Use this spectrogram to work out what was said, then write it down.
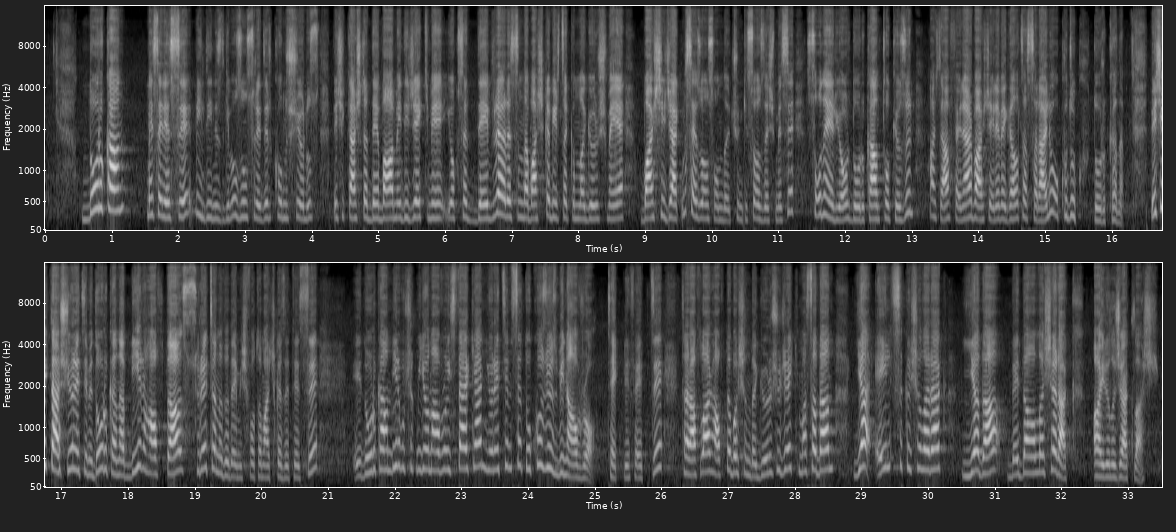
Dorukan meselesi bildiğiniz gibi uzun süredir konuşuyoruz. Beşiktaş'ta devam edecek mi yoksa devre arasında başka bir takımla görüşmeye başlayacak mı? Sezon sonunda çünkü sözleşmesi sona eriyor Dorukan Toköz'ün. Hatta Fenerbahçe ile ve Galatasaray'la okuduk Dorukan'ı. Beşiktaş yönetimi Dorukan'a bir hafta süre tanıdı demiş Fotomaç gazetesi. E, Dorukan 1,5 milyon avro isterken yönetimse 900 bin avro teklif etti. Taraflar hafta başında görüşecek. Masadan ya el sıkışılarak ya da vedalaşarak ayrılacaklar.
